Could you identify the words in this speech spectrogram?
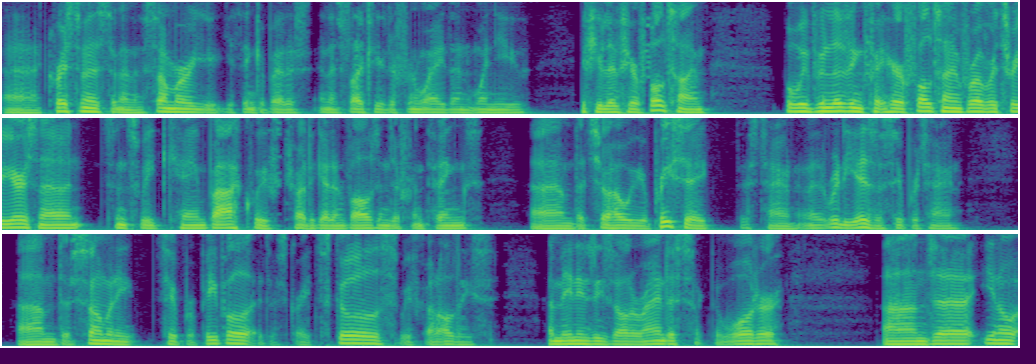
uh, Christmas, and in the summer you, you think about it in a slightly different way than when you if you live here full time. But we've been living here full time for over three years now, and since we came back, we've tried to get involved in different things um, that show how we appreciate this town, and it really is a super town. Um, there's so many super people. There's great schools. We've got all these amenities all around us, like the water. And uh, you know,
